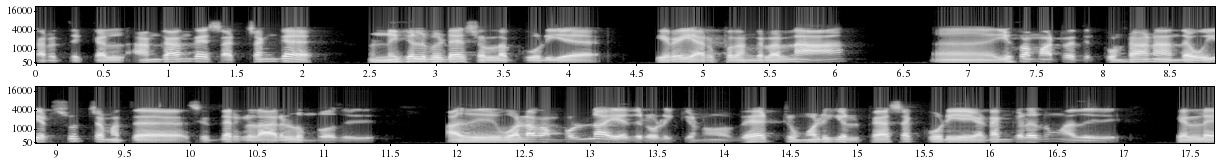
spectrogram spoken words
கருத்துக்கள் அங்கங்கே சச்சங்க நிகழ்விட சொல்லக்கூடிய இறை அற்புதங்களெல்லாம் யுக மாற்றத்திற்கு உண்டான அந்த உயர் சூட்சமத்தை சித்தர்கள் அருளும்போது அது உலகம் ஃபுல்லாக எதிரொலிக்கணும். வேற்று மொழிகள் பேசக்கூடிய இடங்களிலும் அது எல்லை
